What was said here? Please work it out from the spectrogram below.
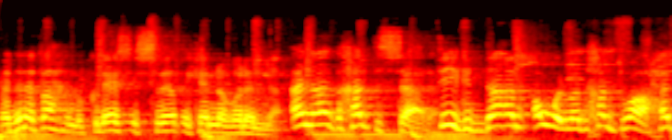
بعدين أفهمك ليش الشريط كأنه غوريلا. أنا دخلت الشارع. في قدام أول ما دخلت واحد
